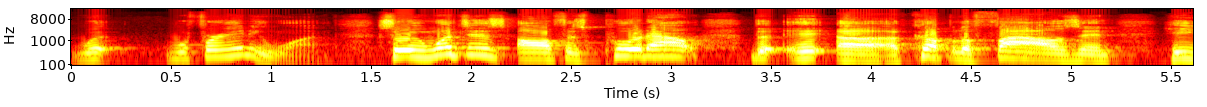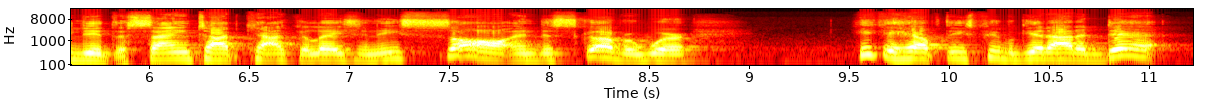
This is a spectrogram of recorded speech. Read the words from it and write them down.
with, for anyone. So he went to his office, pulled out the, uh, a couple of files, and he did the same type calculation. He saw and discovered where he could help these people get out of debt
